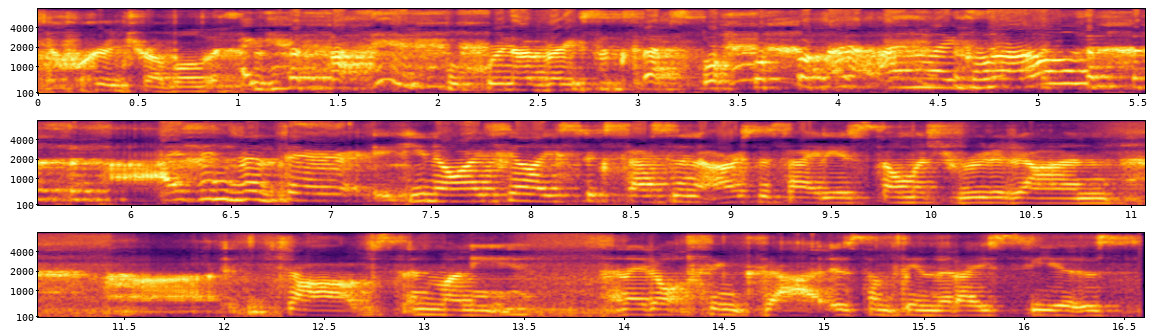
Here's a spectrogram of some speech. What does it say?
we're in trouble. I guess we're not very successful. I'm like, well, I think that there, you know, I feel like success in our society is so much rooted on uh, jobs and money, and I don't think that is something that I see as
